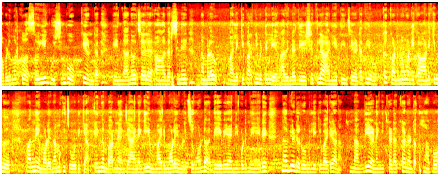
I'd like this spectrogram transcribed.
അവളുമാർക്ക് അസൂയയും കുശുമ്പും ഒക്കെ ഉണ്ട്. എന്താണെന്ന് വെച്ചാൽ ആദർശിനെ നമ്മൾ മലയ്ക്ക് പറഞ്ഞു വിട്ടില്ലേ? അതിന്റെ ദേഷ്യത്തിൽ അനിയത്തിയും ചേട്ടത്തിയും ഒക്കെ കടന്നുകൊണ്ട് കാണിക്കുന്നത്. വന്നേ മോളെ നമുക്ക് ചോദിക്കാം. എന്നും പറഞ്ഞ് ജാനകിയും മരുമോളെയും വിളിച്ചുകൊണ്ട് ദേവയാനിയും കൂടെ നേരെ നവ്യയുടെ റൂമിലേക്ക് വരികയാണ്. നവ്യയാണെങ്കിൽ കിടക്കാണ് കേട്ടോ. അപ്പോൾ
